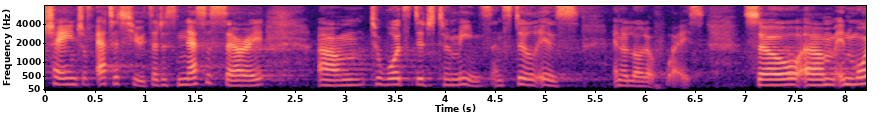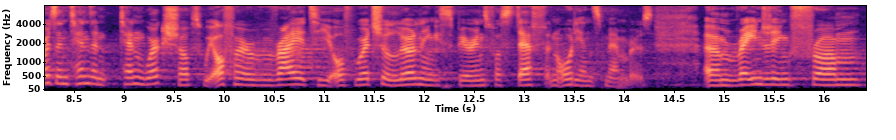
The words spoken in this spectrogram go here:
change of attitude that is necessary um, towards digital means and still is in a lot of ways. So um, in more than 10, 10, workshops, we offer a variety of virtual learning experience for staff and audience members, um, ranging from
